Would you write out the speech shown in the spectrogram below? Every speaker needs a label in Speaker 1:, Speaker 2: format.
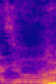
Speaker 1: as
